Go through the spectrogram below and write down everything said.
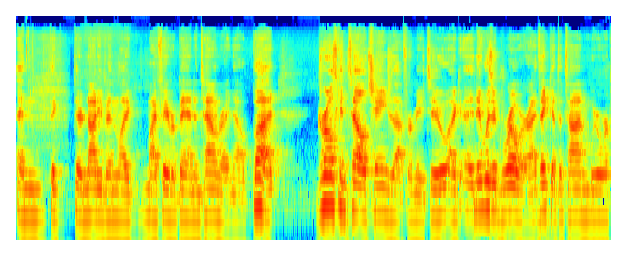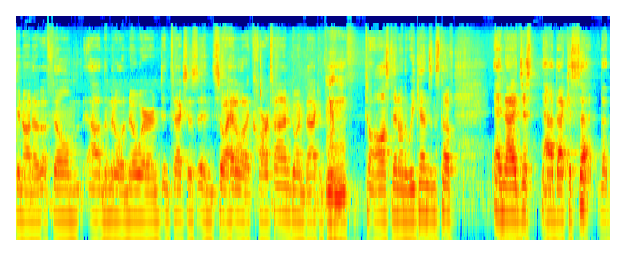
and they, they're not even like my favorite band in town right now. But girls can tell changed that for me too, like, and it was a grower. I think at the time we were working on a, a film out in the middle of nowhere in, in Texas, and so I had a lot of car time going back and forth Mm-hmm. to Austin on the weekends and stuff. And I just had that cassette that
